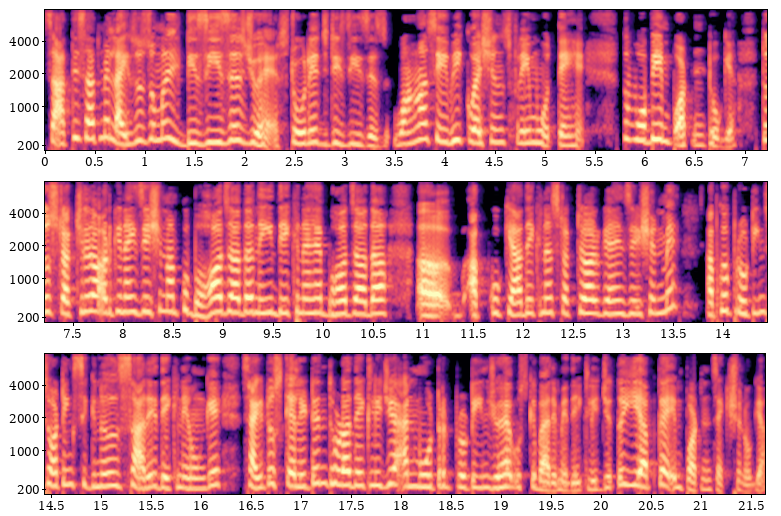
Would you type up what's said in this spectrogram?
साथ ही साथ में लाइजोसोमल डिजीजेस जो है स्टोरेज डिजीजेस वहाँ से भी क्वेश्चन फ्रेम होते हैं तो वो भी इंपॉर्टेंट हो गया। तो स्ट्रक्चरल ऑर्गेनाइजेशन आपको बहुत ज़्यादा नहीं देखना है, बहुत ज़्यादा आपको क्या देखना है स्ट्रक्चरल ऑर्गेनाइजेशन में? आपको प्रोटीन सॉर्टिंग सिग्नल सारे देखने होंगे साइटोस्केलेटन थोड़ा देख लीजिए एंड मोटर प्रोटीन जो है उसके बारे में देख लीजिए तो ये आपका इंपॉर्टेंट सेक्शन हो गया।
